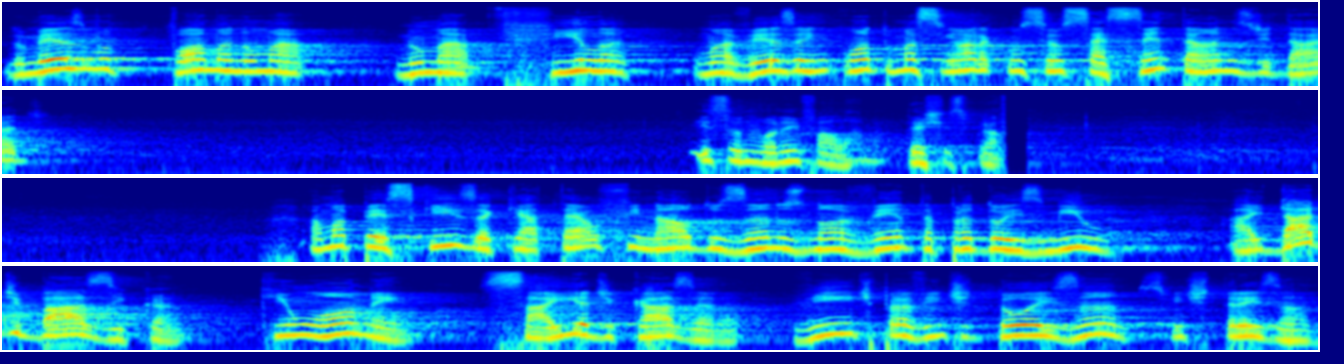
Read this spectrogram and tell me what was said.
Do mesmo forma, numa, numa fila, uma vez eu encontro uma senhora com seus 60 anos de idade. Isso eu não vou nem falar, deixa isso para lá. Há uma pesquisa que até o final dos anos 90 para 2000, a idade básica que um homem saía de casa era 20 para 22 anos, 23 anos.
